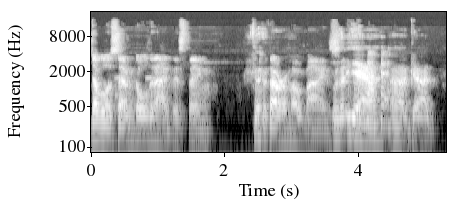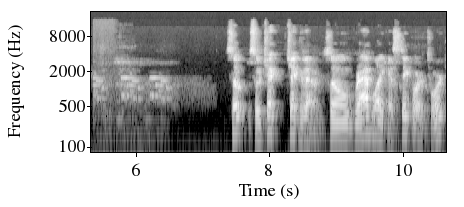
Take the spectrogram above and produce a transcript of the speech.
007 GoldenEye. This thing with our remote minds. With it- yeah. Oh god. So so check check it out. So grab like a stick or a torch.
